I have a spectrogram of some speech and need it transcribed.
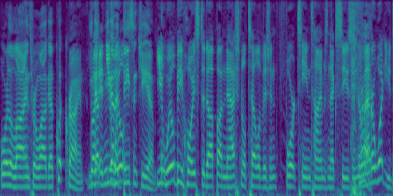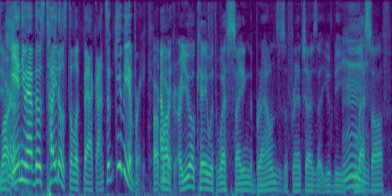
or the Lions for a while ago. Quit crying. You Right, got, and you you got will- a decent GM. You will be hoisted up on national television 14 times next season, no Right. matter what you do. Mark. And you have those titles to look back on. So give me a break. Are, Mark, are you okay with Wes citing the Browns as a franchise that you'd be Mm. less off?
